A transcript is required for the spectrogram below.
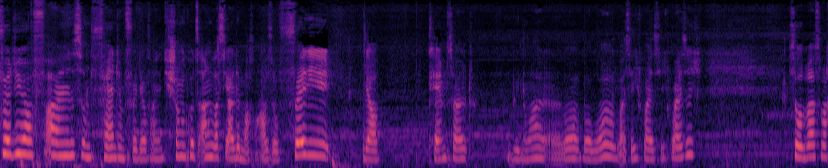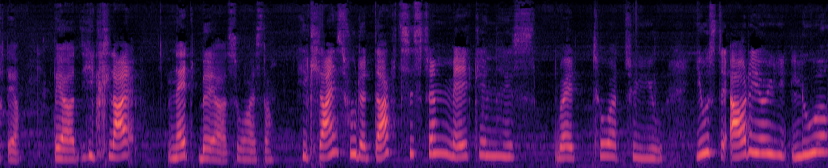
Freddy auf 1 und Phantom Freddy auf 1. Ich schau mal kurz an, was die alle machen. Also Freddy, ja, Camps halt wie normal. Äh, weiß ich, weiß ich, weiß ich. So, was macht er? Der, he climb, Net Bear, so heißt er. He climbs through the duct system, making his way toward to you. Use the audio lure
